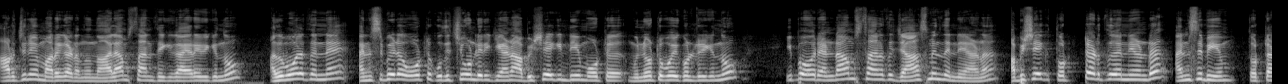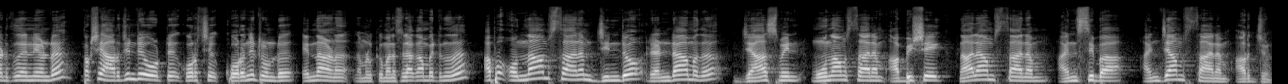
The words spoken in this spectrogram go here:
അർജുനെ മറികടന്ന് നാലാം സ്ഥാനത്തേക്ക് കയറിയിരിക്കുന്നു. അതുപോലെ തന്നെ അൻസിബയുടെ വോട്ട് കുതിച്ചുകൊണ്ടിരിക്കുകയാണ്. അഭിഷേകിന്റെയും വോട്ട് മുന്നോട്ട് പോയിക്കൊണ്ടിരിക്കുന്നു. ഇപ്പോൾ രണ്ടാം സ്ഥാനത്ത് ജാസ്മിൻ തന്നെയാണ്. അഭിഷേക് തൊട്ടടുത്ത് തന്നെയുണ്ട്. അൻസിബിയും തൊട്ടടുത്ത് തന്നെയുണ്ട്. പക്ഷേ അർജുന്റെ വോട്ട് കുറച്ച് കുറഞ്ഞിട്ടുണ്ട് എന്നാണ് നമ്മൾക്ക് മനസ്സിലാക്കാൻ പറ്റുന്നത്. അപ്പോൾ ഒന്നാം സ്ഥാനം ജിൻഡോ രണ്ടാമത് ജാസ്മിൻ മൂന്നാം സ്ഥാനം അഭിഷേക് നാലാം സ്ഥാനം അൻസിബ അഞ്ചാം സ്ഥാനം അർജുൻ.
